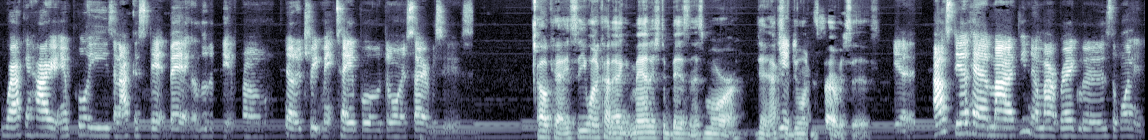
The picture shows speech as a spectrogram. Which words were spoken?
where I can hire employees and I can step back a little bit from you know, the treatment table doing services. Okay, so you want to kind of manage the business more than actually yeah. doing the services. Yeah, I'll still have my, you know, my regulars, the one that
